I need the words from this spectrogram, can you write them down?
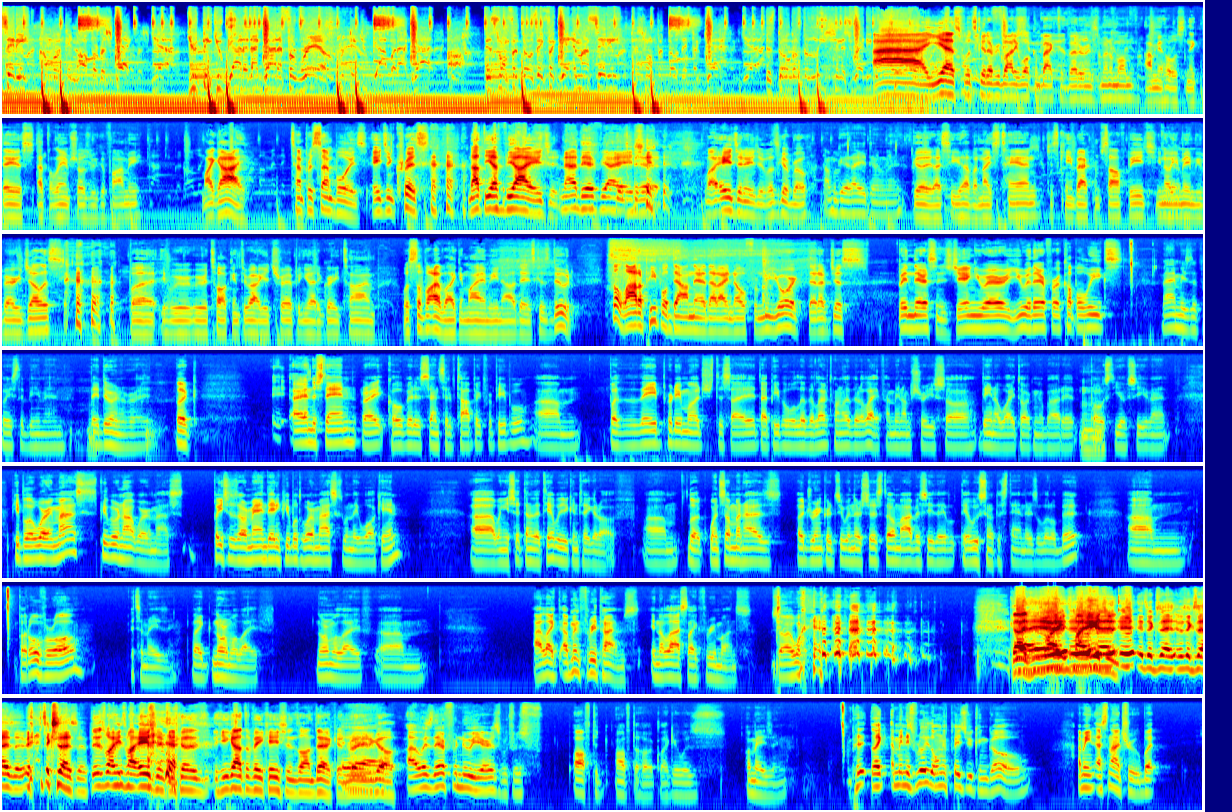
City. I'm working hard for respect. Yeah. You think you got it? I got it for real. You think you got what I got? Uh. This one for those they forget in my city. This one for those they forget. Yeah. This dog off the leash and it's ready. To Ah, chill. yes. What's good, everybody? Welcome back to. Veterans Minimum. I'm your host, Nick Deus. At the Lame Shows, you can find me. My guy, 10% Boys, Agent Chris, not the FBI agent. Not the FBI agent. Yeah. My agent, agent. What's good, bro? I'm good. How you doing, man? Good. I see you have a nice tan. Just came back from South Beach. You know, you made me very jealous. but we were, we were talking throughout your trip, and you had a great time. What's the vibe like in Miami nowadays? Because, dude, there's a lot of people down there that I know from New York that have just been there since January. You were there for a couple weeks. Miami's the place to be, man. They doing it right. Look, I understand, right? COVID is a sensitive topic for people, um, but they pretty much decided that people will live their life, want to live their life. I mean, I'm sure you saw Dana White talking about it post UFC event. People are wearing masks. People are not wearing masks. Places are mandating people to wear masks when they walk in. Uh, when you sit down at the table, you can take it off. Um, look, when someone has a drink or two in their system, obviously they they loosen up the standards a little bit. Um, but overall, it's amazing. Like normal life, normal life. Um, I like. I've been three times in the last like three months. So I went. Guys, this is why he's my it, uh, agent. It, it's excessive. It was excessive. It's excessive. This is why he's my agent because he got the vacations on deck and ready to go. I was there for New Year's, which was off the off the hook. Like it was amazing. But, Like I mean, it's really the only place you can go. I mean, that's not true, but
